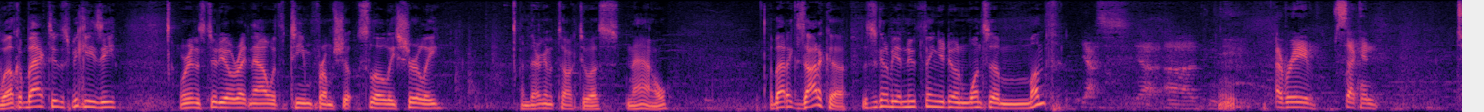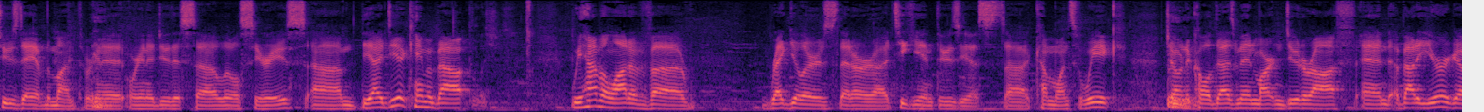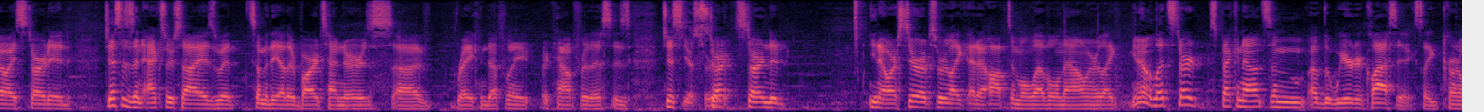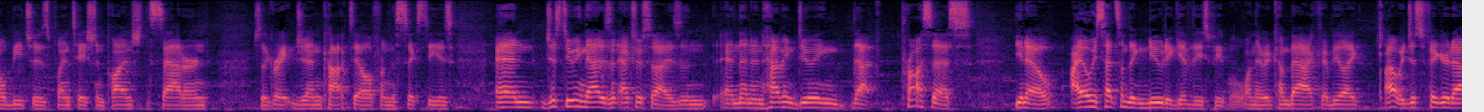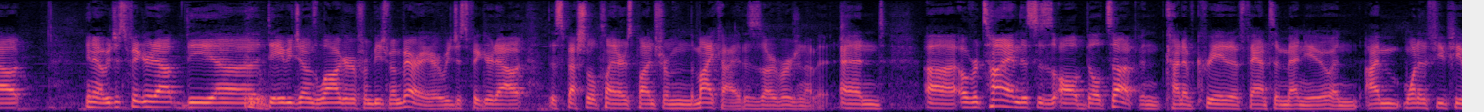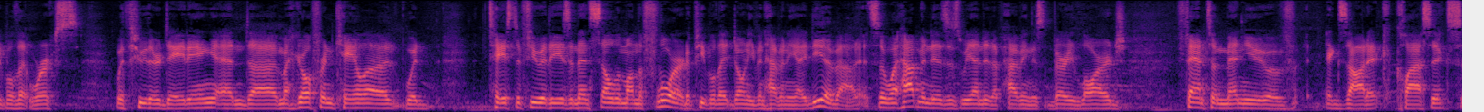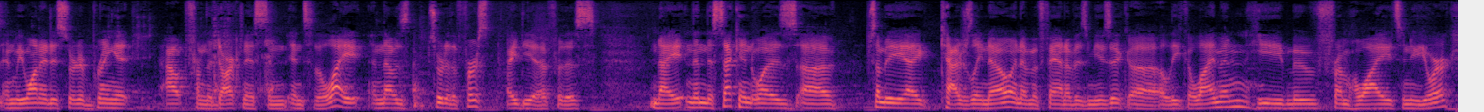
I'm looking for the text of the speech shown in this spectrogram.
Welcome back to the Speakeasy. We're in the studio right now with the team from Sh- Slowly Shirley, and they're going to talk to us now about Exotica. This is going to be a new thing you're doing once a month. Yes. Yeah. Uh, every second Tuesday of the month, we're gonna we're gonna do this uh, little series. Um, the idea came about. We have a lot of uh, regulars that are uh, tiki enthusiasts. Uh, come once a week. Joe Nicole Desmond, Martin Duderoff, and about a year ago, I started just as an exercise with some of the other bartenders. Uh, Ray can definitely account for this. Is just Yes, start starting to you know, our syrups were like at an optimal level now. And we are like, you know, let's start specking out some of the weirder classics like Colonel Beach's Plantation Punch, the Saturn, which is a great gin cocktail from the 60s. And just doing that as an exercise. And, and then in having doing that process, you know, I always had something new to give these people. When they would come back, I'd be like, oh, we just figured out you know, we just figured out the uh, Davy Jones Locker from Beachbum Berry, or we just figured out the Special Planters Punch from the Mai-Kai. This is our version of it. And uh, over time, this is all built up and kind of created a phantom menu. And I'm one of the few people that works with who they're dating. And uh, my girlfriend Kayla would taste a few of these and then sell them on the floor to people that don't even have any idea about it. So what happened is, is we ended up having this very large phantom menu of exotic classics, and we wanted to sort of bring it out from the darkness and into the light. And that was sort of the first idea for this night. And then the second was uh, somebody I casually know, and I'm a fan of his music, uh, Alika Lyman. He moved from Hawaii to New York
